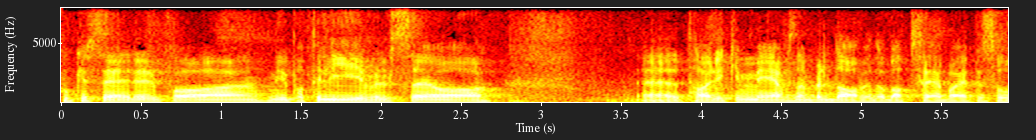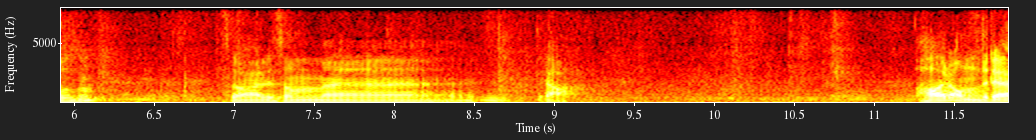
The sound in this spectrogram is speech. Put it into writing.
Fokuserer på, mye på tilgivelse og tar ikke med f.eks. David og Batseba-episoden. Så er liksom Ja. Har andre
